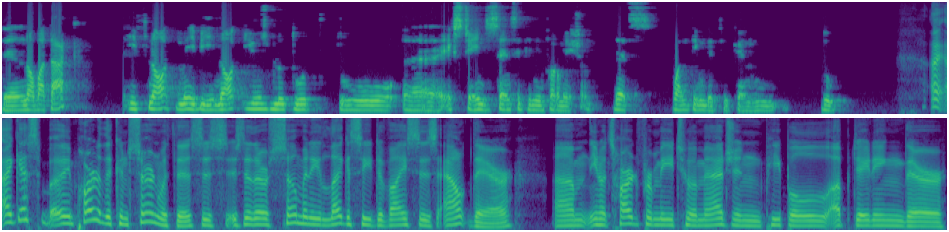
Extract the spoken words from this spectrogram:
the Knob attack. If not, maybe not use Bluetooth to uh, exchange sensitive information. That's one thing that you can do. I, I guess I mean, part of the concern with this is is that there are so many legacy devices out there. Um, you know, it's hard for me to imagine people updating their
